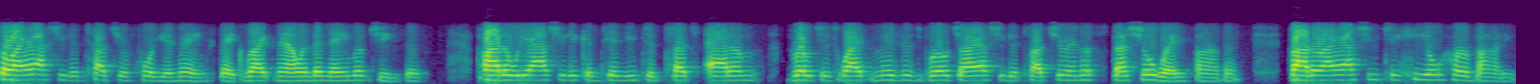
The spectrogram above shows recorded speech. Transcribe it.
So I ask you to touch her for your name's sake right now in the name of Jesus. Father, we ask you to continue to touch Adam Broach's wife, Mrs. Broach. I ask you to touch her in a special way, Father. Father, I ask you to heal her body.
